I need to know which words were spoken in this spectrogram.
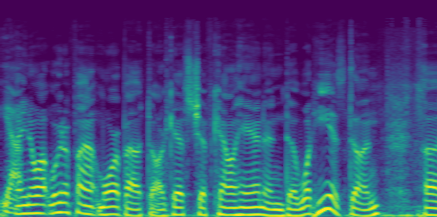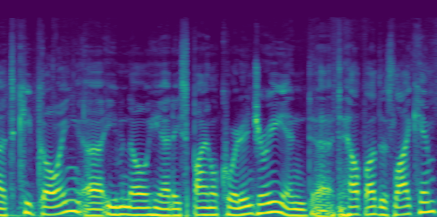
Yeah. Now, you know what? We're going to find out more about our guest, Jeff Callahan, and uh, what he has done uh, to keep going, uh, even though he had a spinal cord injury, and uh, to help others like him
